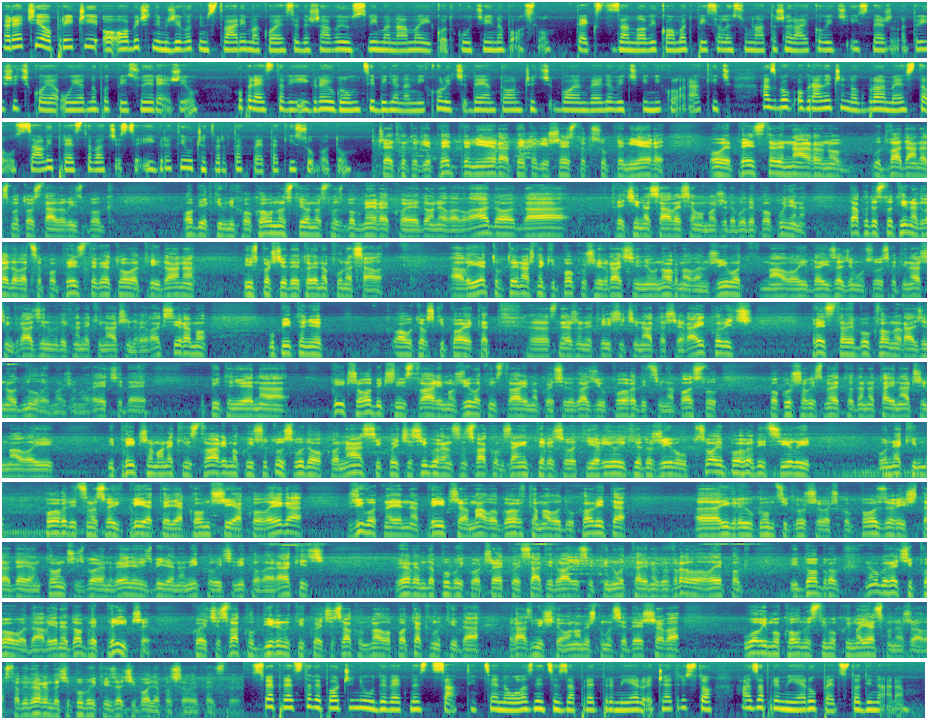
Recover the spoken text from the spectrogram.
Reč je o priči o običnim životnim stvarima koje se dešavaju svima nama i kod kuće i na poslu. Tekst za novi komad pisale su Nataša Rajković i Snežana Trišić koja ujedno potpisuje režiju. U predstavi igraju glumci Biljana Nikolić, Dejan Tončić, Bojan Veljović i Nikola Rakić, a zbog ograničenog broja mesta u sali predstava će se igrati u četvrtak, petak i subotu. Četvrtog je predpremijera, petog i šestog su premijere ove predstave. Naravno, u dva dana smo to stavili zbog objektivnih okolnosti, odnosno zbog mera koje je donela vlada, da trećina sale samo može da bude popunjena. Tako da stotina gledalaca po predstavi, eto ova tri dana ispašće da je to jedna puna sala. Ali eto, to je naš neki pokušaj vraćanja u normalan život, malo i da izađemo u susret i našim građanima, da ih na neki način relaksiramo. U pitanju je autorski projekat e, Snežane Trišić i Nataše Rajković. Predstava je bukvalno rađena od nule, možemo reći, da je u pitanju jedna priča o običnim stvarima, o životnim stvarima koje se događaju u porodici, na poslu. Pokušali smo eto da na taj način malo i, i pričamo o nekim stvarima koji su tu svuda oko nas i koji će siguran sam svakog zainteresovati jer ili ih je doživao u svojoj porodici ili u nekim porodicama svojih prijatelja, komšija, kolega. Životna jedna priča, malo gorka, malo duhovita. E, igraju glumci Kruševačkog pozorišta, Dejan Tončić, Bojan Veljević, Biljana Nikolić i Nikola Rakić. Verujem da publiku očekuje sat i 20 minuta jednog vrlo lepog i dobrog, ne mogu reći provoda, ali jedne dobre priče koje će svakog dirnuti, koje će svakog malo potaknuti da razmišlja o onome što mu se dešava u ovim okolnostima kojima jesmo, nažalost, ali verujem da će publika izaći bolja posle ove predstave. Sve predstave počinju u 19 sati. Cena ulaznice za predpremijeru je 400, a za premijeru 500 dinara.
